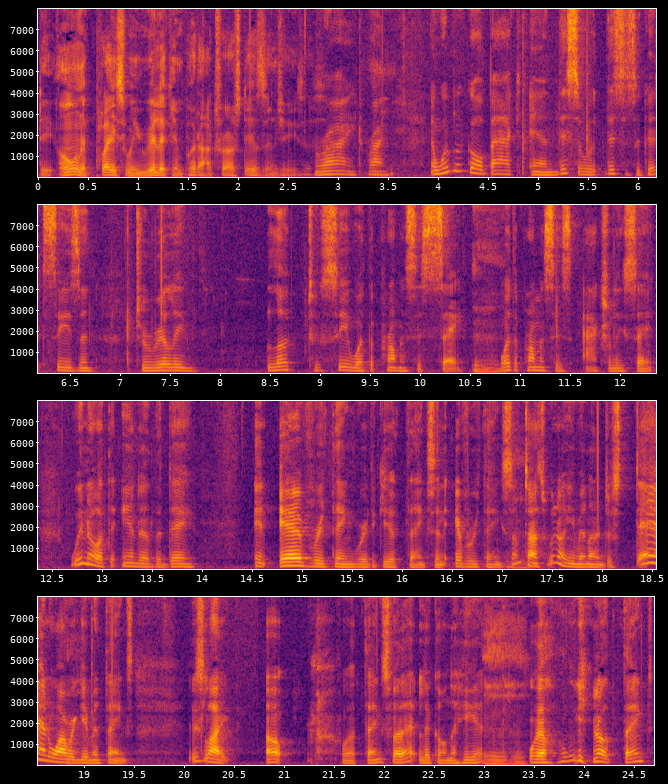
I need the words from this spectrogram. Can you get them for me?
The only place we really can put our trust is in Jesus. Right, right. And we would go back, and this is this is a good season to really look to see what the promises say, what the promises actually say. We know at the end of the day, in everything we're to give thanks. In everything, sometimes we don't even understand why we're giving thanks. It's like, oh, well, thanks for that lick on the head. Well, you know, thanks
